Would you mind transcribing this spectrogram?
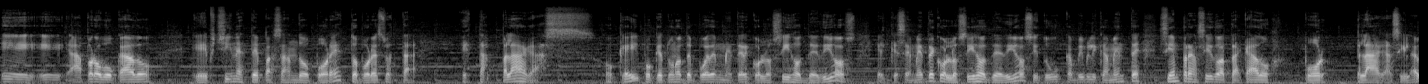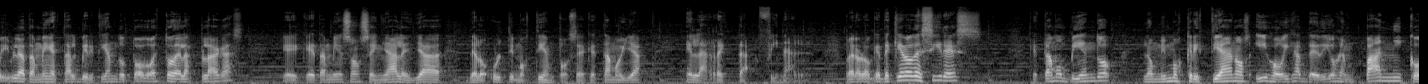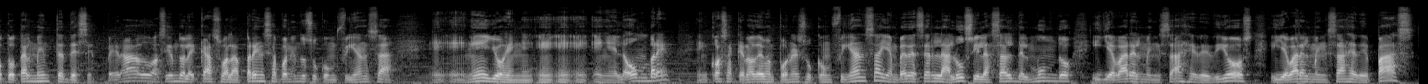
eh, eh, ha provocado que China esté pasando por esto. Por eso está estas plagas. ¿ok? Porque tú no te puedes meter con los hijos de Dios. El que se mete con los hijos de Dios, si tú buscas bíblicamente, siempre han sido atacados por plagas. Y la Biblia también está advirtiendo todo esto de las plagas, que, también son señales ya de los últimos tiempos, o sea que estamos ya en la recta final. Pero lo que te quiero decir es que estamos viendo los mismos cristianos, hijos hijas de Dios, en pánico, totalmente desesperados, haciéndole caso a la prensa, poniendo su confianza en, ellos, en, en, el hombre, en cosas que no deben poner su confianza, y en vez de ser la luz y la sal del mundo y llevar el mensaje de Dios y llevar el mensaje de paz,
